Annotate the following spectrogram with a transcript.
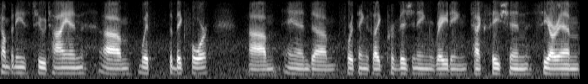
companies to tie in um, with the big four um, and um, for things like provisioning, rating, taxation, CRM,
